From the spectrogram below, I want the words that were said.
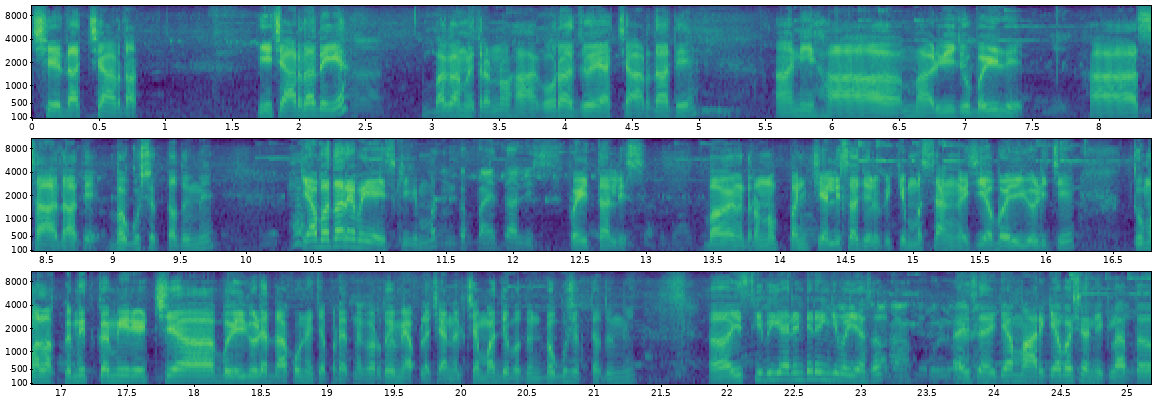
छे दात चार दात. ये चार दात आहे हाँ. बघा मित्रांनो हा गोरा जो आहे हा चार दात आहे. आणि हा माडवी जो बैल आहे हा सहा दात आहे. बघू शकता तुम्ही. क्या बता रे भैया इसकी किंमत? पैंतालीस. पैंतालीस. बघा मित्रांनो पंचेचाळीस हजार रुपये किंमत सांगायची या बैलजोडीची. तुम्हाला कमीत कमी रेटच्या बैलजोड्या दाखवण्याचा प्रयत्न करतोय मी आपल्या चॅनलच्या माध्यमातून. बघू शकता तुम्ही. इसकी भी गारंटी रहेंगी भैया सब फुल ऐसा है क्या मार के बशा निकला तो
